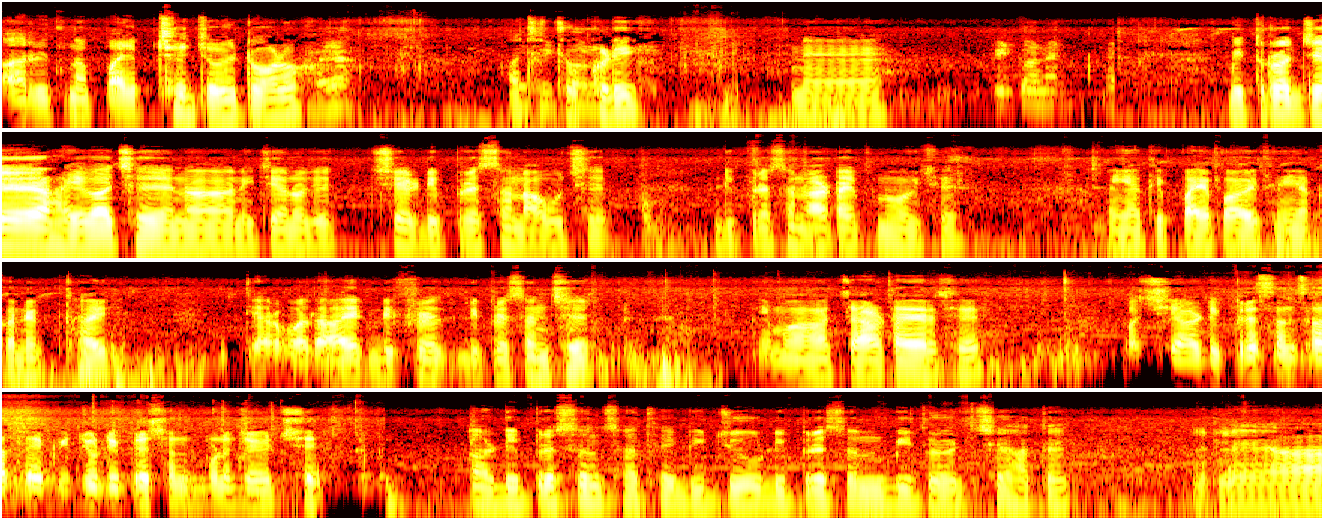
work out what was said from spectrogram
આ રીતના પાઇપ છે જોઈન્ટવાળો આ છે ચોકડી ને મિત્રો, જે હાઈવા છે એના નીચેનો જે છે ડિપ્રેશન આવું છે. ડિપ્રેશન આ ટાઈપનું હોય છે. અહીંયાથી પાઇપ આવે છે, અહીંયા કનેક્ટ થાય. ત્યારબાદ આ એક ડિપ્રેશન છે. એમાં ચાર ટાયર છે. પછી આ ડિપ્રેશન સાથે બીજું ડિપ્રેશન પણ જોઈન્ટ છે. આ ડિપ્રેશન સાથે બીજું ડિપ્રેશન બી જોઈન્ટ છે હાથે. એટલે આ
